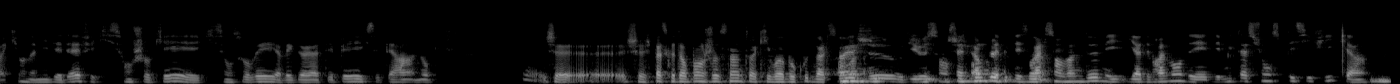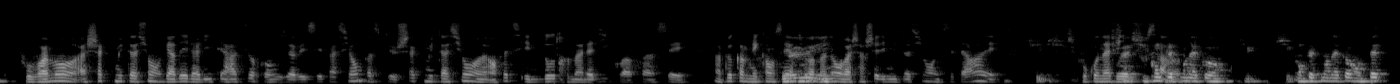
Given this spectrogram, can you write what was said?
à qui on a mis des DEF et qui sont choqués et qui sont sauvés avec de l'ATP, etc. je ne sais pas ce que tu en penses, Jocelyn, toi qui vois beaucoup de VAL 122 ou du 107, peut-être des VAL 122, mais il y a vraiment des, mutations spécifiques. Il faut vraiment, à chaque mutation, regarder la littérature quand vous avez ces patients, parce que chaque mutation, en fait, c'est d'autres maladies. Quoi. Enfin, c'est un peu comme les cancers, maintenant on va chercher des mutations, etc. Et il faut qu'on affine Je suis complètement d'accord. Je, suis complètement d'accord. En fait,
